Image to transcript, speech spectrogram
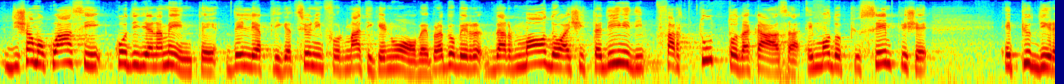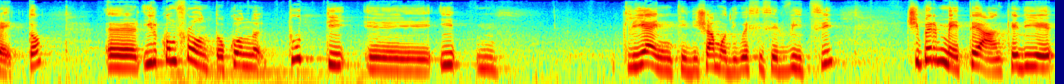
diciamo quasi quotidianamente delle applicazioni informatiche nuove proprio per dar modo ai cittadini di far tutto da casa in modo più semplice e più diretto eh, il confronto con tutti eh, i mh, clienti diciamo, di questi servizi ci permette anche di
